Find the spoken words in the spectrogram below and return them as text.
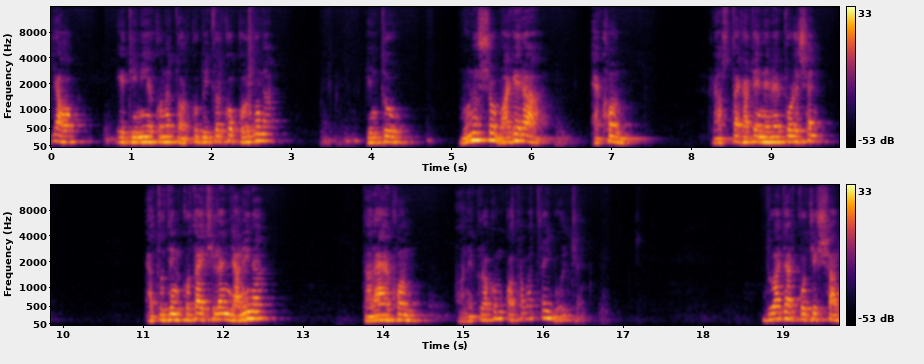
যা হোক, এটি নিয়ে কোনো তর্ক বিতর্ক করব না। কিন্তু মনুষ্য বাঘেরা এখন রাস্তাঘাটে নেমে পড়েছেন। এতদিন কোথায় ছিলেন জানি না। তারা এখন অনেক রকম কথাবার্তাই বলছেন। দু হাজার পঁচিশ সাল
